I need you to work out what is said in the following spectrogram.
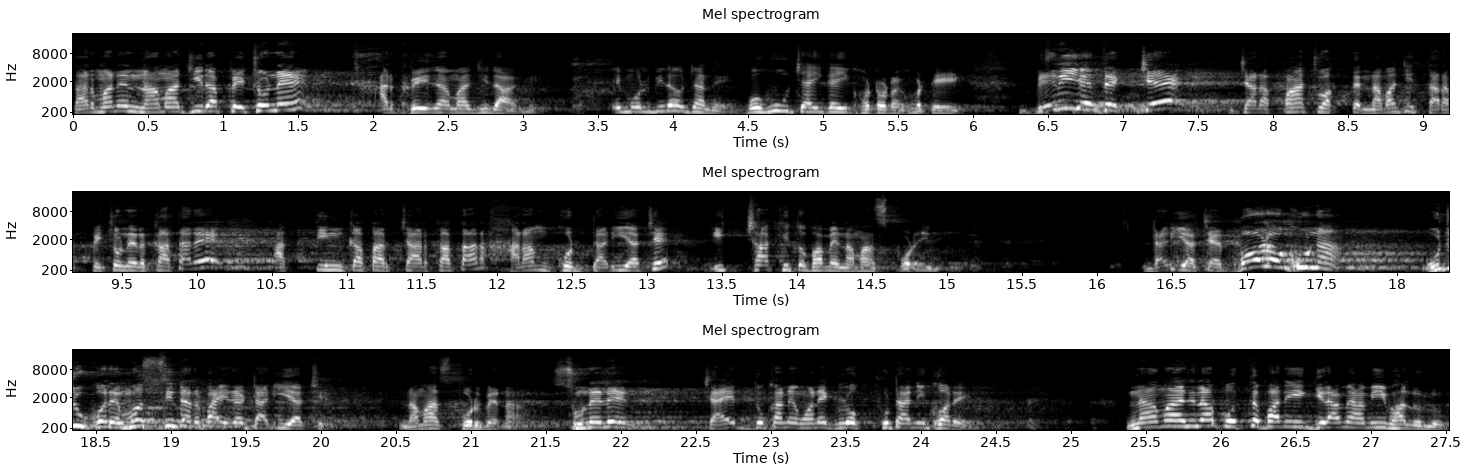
তার মানে নামাজিরা পেছনে আর বেনামাজিরা আগে। এই মৌলবীরাও জানে, বহু জায়গায় ঘটনা ঘটে। বেরিয়ে দেখছে যারা পাঁচ ওয়াক্তের নামাজি, তারা পেছনের কাতারে আর তিন কাতার, চার কাতার, হারাম কোট দাঁড়িয়ে আছে, ইচ্ছাকৃতভাবে নামাজ পড়েনি। দাঁড়িয়ে আছে, বড় গুণা উজু করে মসজিদের বাইরে দাঁড়িয়ে আছে। নামাজ পড়বে না। শুনেলেন, চায়ের দোকানে অনেক লোক ফুটানি করে। নামাজ না পড়তে পারি, গ্রামে আমি ভালো লোক।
